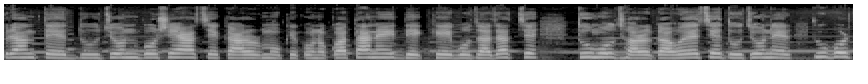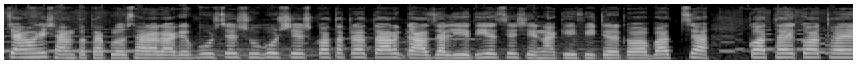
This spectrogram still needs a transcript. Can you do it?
প্রান্তে দুজন বসে আছে। কারোর মুখে কোনো কথা নেই, দেখে বোঝা যাচ্ছে তুমুল ঝরকা হয়েছে দুজনের। শুভর চাহনি শান্ত থাকল, সারার আগে ফুটছে শুভর শেষ কথাটা, তার গা জ্বালিয়ে দিয়েছে সে নাকি ফিটের খাওয়া বাচ্চা। কথায় কথায়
